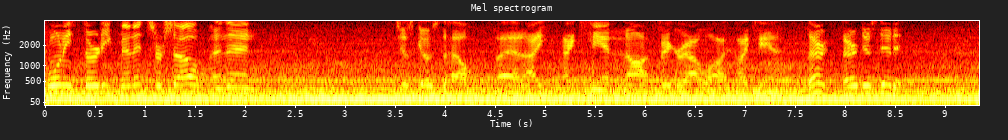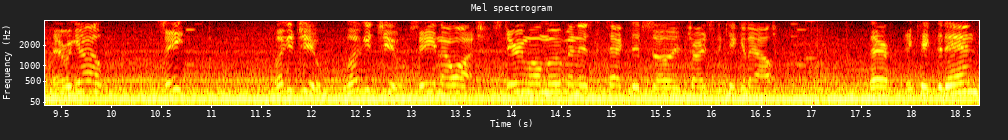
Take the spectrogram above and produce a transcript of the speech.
20, 30 minutes or so. And then just goes to hell. And I, I cannot figure out why. I can't. There, there, just did it. There we go. See? Look at you. Look at you. See, now watch. Steering wheel movement is detected, so it tries to kick it out. There, it kicked it in.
